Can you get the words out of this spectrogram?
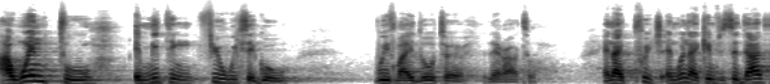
I went to a meeting a few weeks ago with my daughter, Lerato. And I preached, and when I came, she said, Dad,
